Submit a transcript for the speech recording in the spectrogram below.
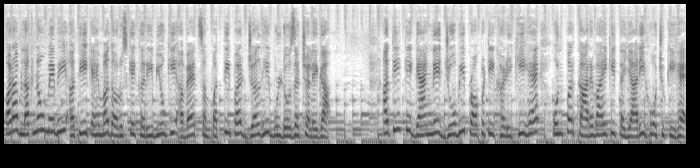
और अब लखनऊ में भी अतीक अहमद और उसके करीबियों की अवैध संपत्ति पर जल्द ही बुलडोजर चलेगा। अतीक के गैंग ने जो भी प्रॉपर्टी खड़ी की है, उन पर कार्रवाई की तैयारी हो चुकी है।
